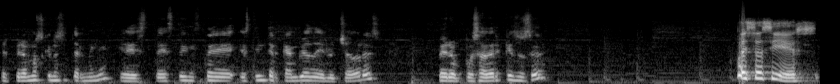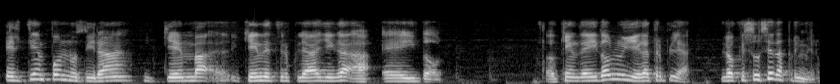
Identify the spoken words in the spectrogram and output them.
Esperemos que no se termine este, este, este, este intercambio de luchadores. Pero pues a ver qué sucede. Pues así es, el tiempo nos dirá quién va, quién de AAA llega a AEW. O quién de AEW llega a AAA. Lo que suceda primero.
